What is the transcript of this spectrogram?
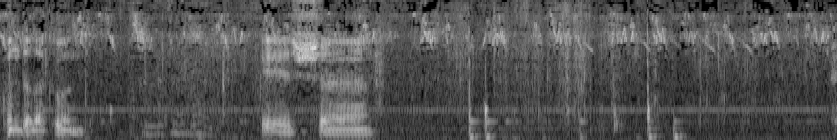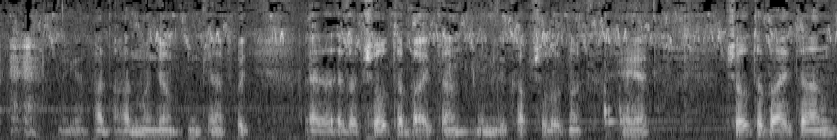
Kundalakund. És uh, igen, hadd had mondjam inkább, hogy ez a Csóta Bajtán, mindig kapcsolódnak helyek. Csóta Bajtán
